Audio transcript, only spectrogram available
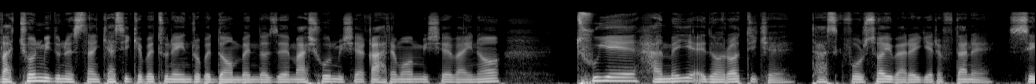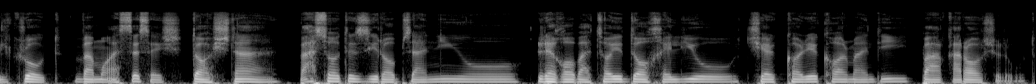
و چون می‌دونستن کسی که بتونه این رو به دام بندازه مشهور میشه قهرمان میشه و اینا توی همه اداراتی که task force هایی برای گرفتن Silk Road و مؤسسش داشتن بساط زیرابزنی و رقابت های داخلی و چرککاری کارمندی برقرار شده بود.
